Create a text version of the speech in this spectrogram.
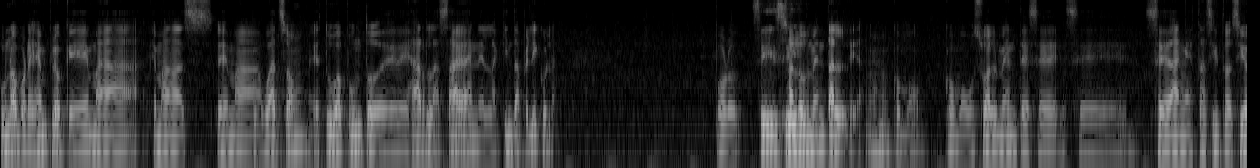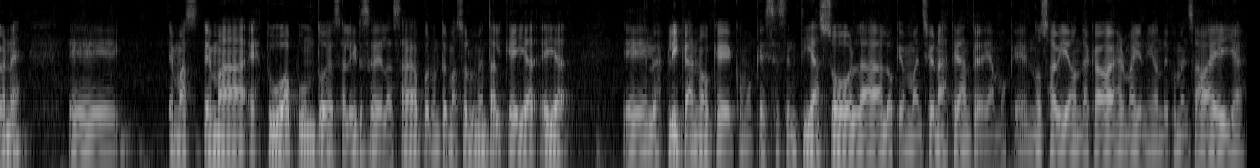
Uno, por ejemplo, que Emma, Emma, Emma Watson estuvo a punto de dejar la saga en la quinta película. Por salud mental, digamos, como, como usualmente se, se, dan estas situaciones. Eh, Emma, Emma, estuvo a punto de salirse de la saga por un tema de salud mental que ella, ella eh, lo explica, ¿no? Que como que se sentía sola, lo que mencionaste antes, digamos, que no sabía dónde acababa Hermione ni dónde comenzaba ella.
